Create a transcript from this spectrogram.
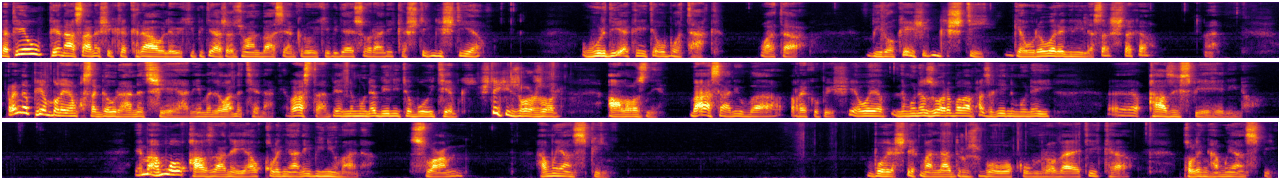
بەپێی ئەو پێناسانەشی کە کراوە لە ویکیپیدیاشە جوان باسیان کرد و ویکیپیدیای سۆرانی کە شتی گشتیە وردی ئەەکەیتەوە بۆ تاک واتە بیرۆکەیەکی گشتی گەورە وەرەگری لەسەر شتەکە ڕەنگە پێم بڵێ ئەم قسە گەورانە چیە یان ئێمە لەوانە تێناکە ڕاستە بێ نمونە بینیتە بۆی تێبکی شتێکی زۆر زۆر ئاڵۆز نییە بە ئاسانی و بە ڕێک و پێچ ئەوەیە نمونە زۆرە بەڵام حەزەکەی نمونەی قازی سپیە هێنینەوە ئێمە هەموو ئەو قازانەی یا و قڵنگانەی بینیمانە سوان هەمویان سپین بۆیە شتێکمان لا دروست بۆ وەکو مرۆڤایەتی کە قڵنگ هەمویان سپین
